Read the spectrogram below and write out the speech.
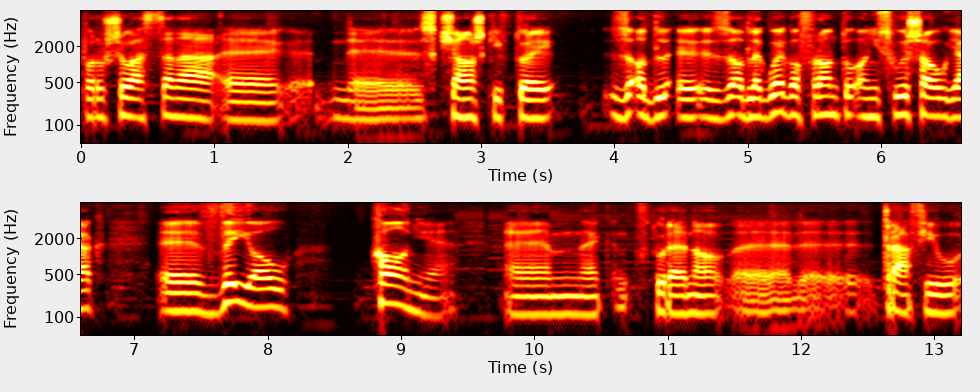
poruszyła scena z książki, w której z, odle, z odległego frontu oni słyszą, jak y, wyjął konie, w które no, e, trafił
